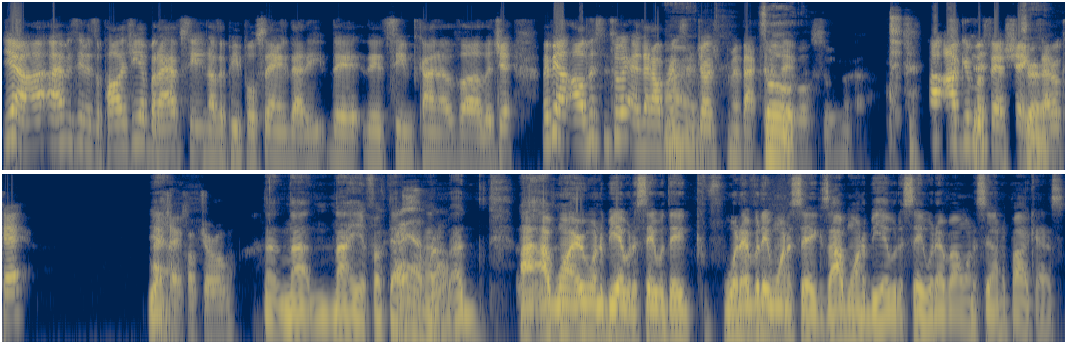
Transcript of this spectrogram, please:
Yeah, I, I haven't seen his apology yet, but I have seen other people saying that he they they seemed kind of uh, legit. Maybe I'll, I'll listen to it and then I'll bring some Alright. judgment back to So- the table. So, uh, I- I'll give him a fair shake. Sure. Is that okay? Yeah, Hashtag fuck Joe Rogan. No, not not here. Fuck that. Damn, bro. I, I, I want everyone to be able to say what they whatever they want to say because I want to be able to say whatever I want to say on the podcast.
